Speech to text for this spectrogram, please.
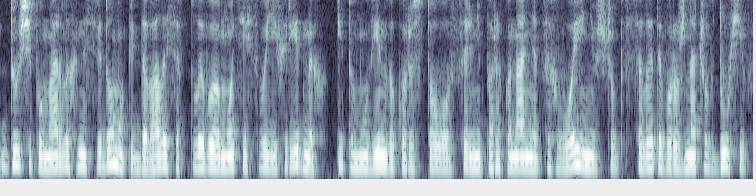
Душі померлих несвідомо піддавалися впливу емоцій своїх рідних, і тому він використовував сильні переконання цих воїнів, щоб вселити ворожнечу в духів,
